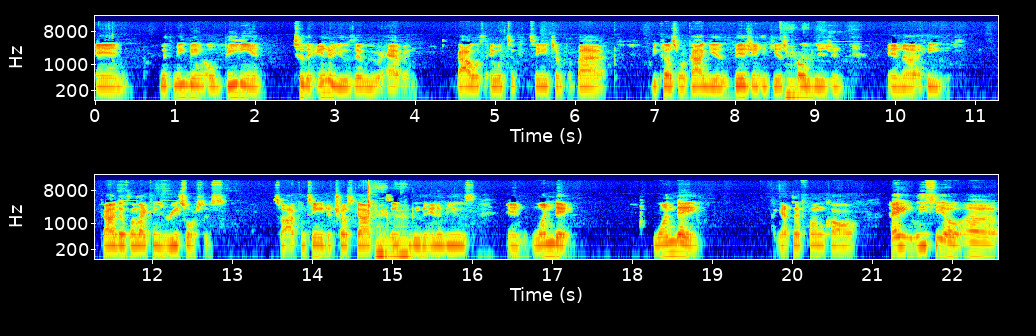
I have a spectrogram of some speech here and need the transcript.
and with me being obedient to the interviews that we were having, God was able to continue to provide because where God gives vision, He gives mm-hmm. provision, and uh, He God doesn't lack any resources. So I continue to trust God, continue to do the interviews, and one day, one day, I got that phone call. Hey, Eliseo, uh,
